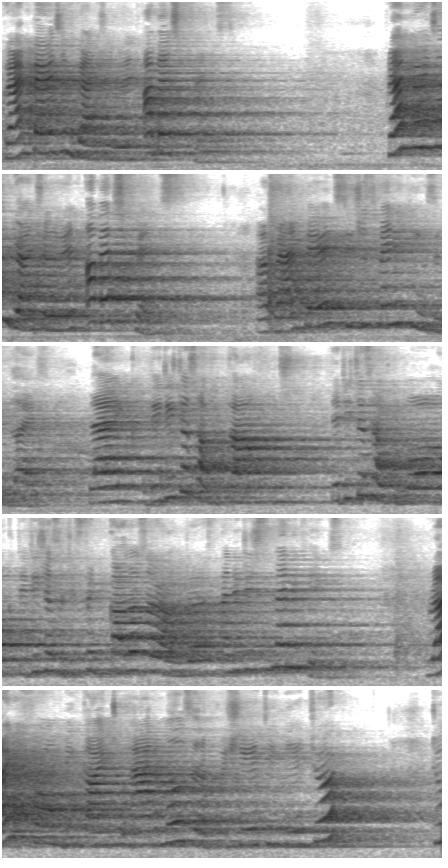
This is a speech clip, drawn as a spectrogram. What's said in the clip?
Grandparents and grandchildren are best friends. Grandparents and grandchildren are best friends. Our grandparents teach us many things in life. Like, they teach us how to count, they teach us how to walk, they teach us the different colors around us, and they teach us many things. Right from being kind to animals and appreciating nature, to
